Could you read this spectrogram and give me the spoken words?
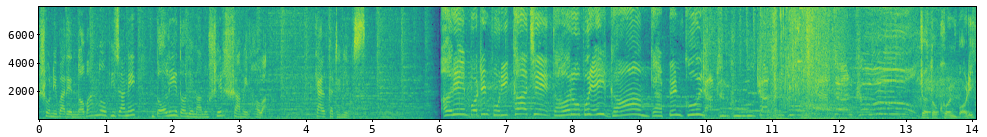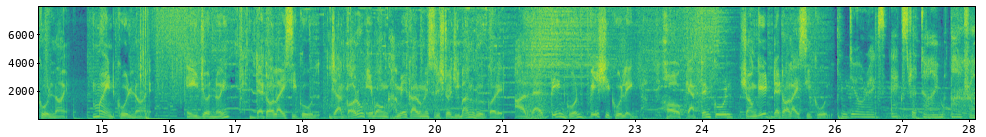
শনিবারের নবান্ন অভিযানে দলে দলে মানুষের সামিল হওয়া। ক্যালকাটা নিউজ। আরে ইম্পর্টেন্ট পরীক্ষা আছে। তার উপর এই গাম। ক্যাপ্টেন কুল যতক্ষণ বডি কুল নয় মাইন্ড কুল নয়। এই জন্যই ডেটল আইসি কুল যা গরম এবং ঘামের কারণে সৃষ্ট জীবাণু দূর করে আর দেয় তিন গুণ বেশি কুলিং হও ক্যাপ্টেন কুল সঙ্গে Dettol icy cool Durex Extra Time Ultra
